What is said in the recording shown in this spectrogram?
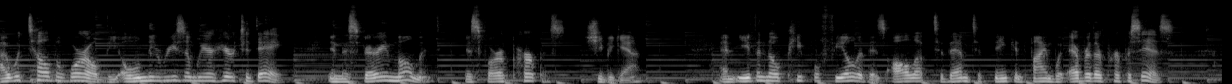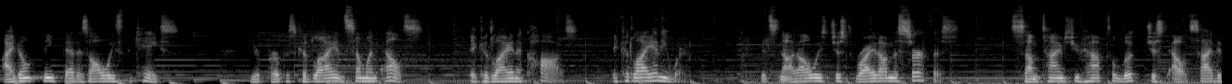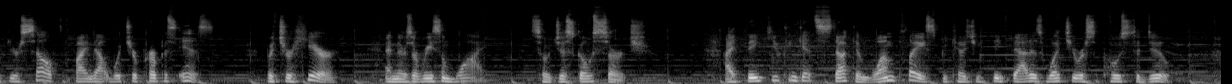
I would tell the world the only reason we are here today, in this very moment, is for a purpose, she began. And even though people feel it is all up to them to think and find whatever their purpose is, I don't think that is always the case. Your purpose could lie in someone else, it could lie in a cause, it could lie anywhere. It's not always just right on the surface. Sometimes you have to look just outside of yourself to find out what your purpose is. But you're here, and there's a reason why. So just go search. I think you can get stuck in one place because you think that is what you are supposed to do,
